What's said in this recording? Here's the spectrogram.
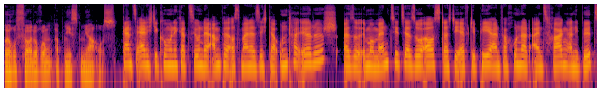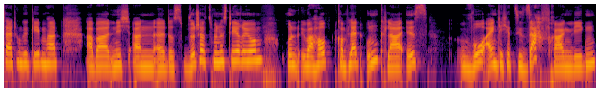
eure Förderung ab nächstem Jahr aus. Ganz ehrlich, die Kommunikation der Ampel aus meiner Sicht da unterirdisch. Also im Moment sieht es ja so aus, dass die FDP einfach 101 Fragen an die Bildzeitung gegeben hat, aber nicht an äh, das Wirtschaftsministerium und überhaupt komplett unklar ist, wo eigentlich jetzt die Sachfragen liegen.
